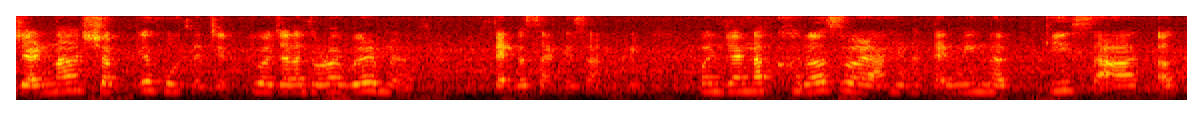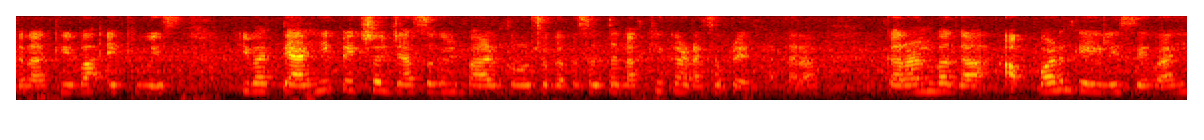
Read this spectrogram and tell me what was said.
ज्यांना शक्य होत नाही किंवा ज्यांना थोडा वेळ मिळत नाही त्यांच्यासाठी सांगते. पण ज्यांना खरंच वेळ आहे ना त्यांनी नक्की सात अकरा किंवा एकवीस किंवा त्याहीपेक्षा जास्त तुम्ही पालन करू शकत असाल तर नक्की करण्याचा प्रयत्न करा. कारण बघा आपण केलेली सेवा ही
